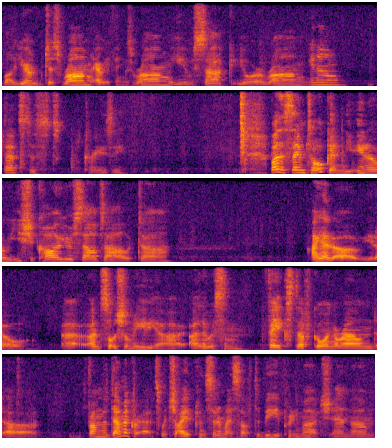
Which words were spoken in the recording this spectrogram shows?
well, you're just wrong. Everything's wrong. You suck. You're wrong. You know, that's just crazy. by the same token, you, you know, you should call yourselves out. Uh, I had, uh, you know, uh, on social media, I, I, there was some fake stuff going around uh, from the Democrats, which I consider myself to be pretty much, and um,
